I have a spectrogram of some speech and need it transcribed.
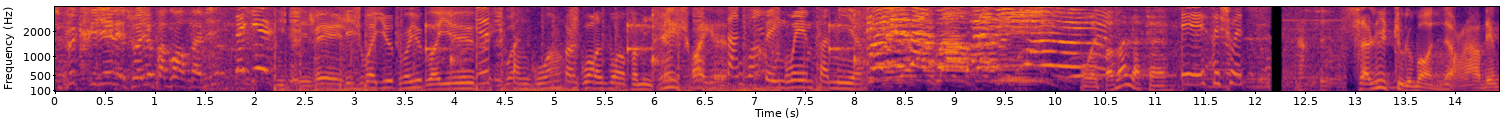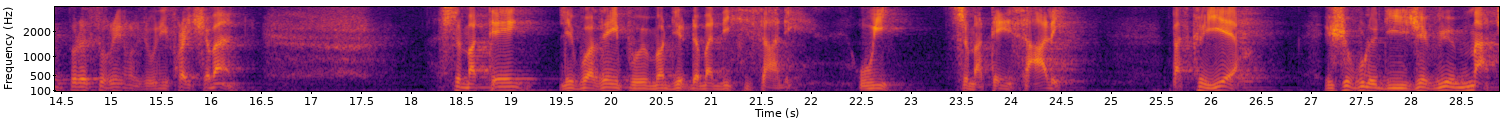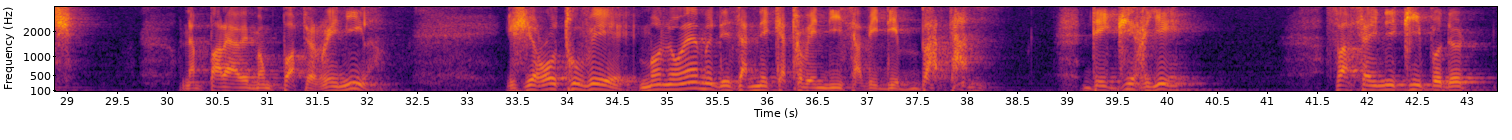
Tu peux crier les joyeux pingouins en famille Ta gueule Les, les joyeux, joyeux, joyeux, pingouins, pingouins, pingouins en famille. Les joyeux, Pingouin pingouins en famille. On va être pas mal là quand même. Et c'est chouette Merci. Salut tout le monde, regardez un peu le sourire, je vous dis fraîchement. Ce matin, les voisins ils pouvaient me demander si ça allait. Oui, ce matin ça allait. Parce que hier, je vous le dis, j'ai vu un match. On en parlait avec mon pote Rémi là. J'ai retrouvé mon OM des années 90 avec des battants, des guerriers, face à une équipe de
